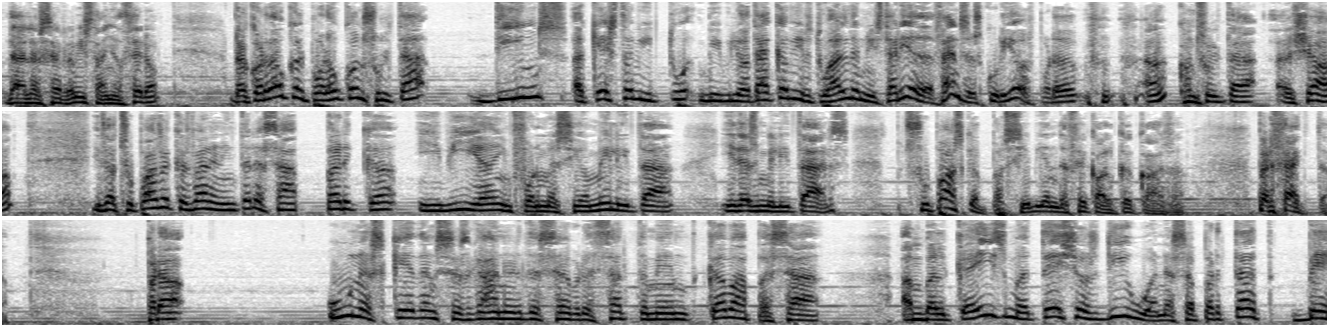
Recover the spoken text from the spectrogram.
de la revista Año Cero. Recordeu que el podeu consultar dins aquesta virtu biblioteca virtual del Ministeri de Defensa. És curiós, però eh, consultar això. I doncs suposa que es van interessar perquè hi havia informació militar i dels militars. Supos que per si havien de fer qualque cosa. Perfecte. Però unes queden ses ganes de saber exactament què va passar amb el que ells mateixos diuen a l'apartat B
